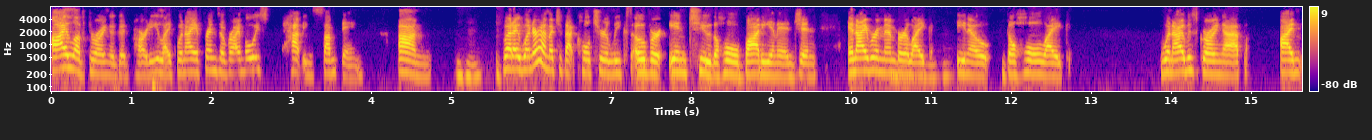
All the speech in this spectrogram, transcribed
I love throwing a good party, like when I have friends over, I'm always having something. Um, mm-hmm. But I wonder how much of that culture leaks over into the whole body image, and and I remember like mm-hmm. you know the whole like when I was growing up, I'm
